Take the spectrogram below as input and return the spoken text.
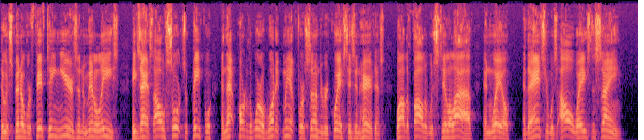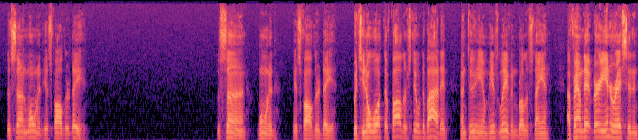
who has spent over 15 years in the Middle East, he's asked all sorts of people in that part of the world what it meant for a son to request his inheritance while the father was still alive and well. And the answer was always the same the son wanted his father dead. The son wanted his father dead. But you know what? The father still divided unto him his living, Brother Stan. I found that very interesting, and,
